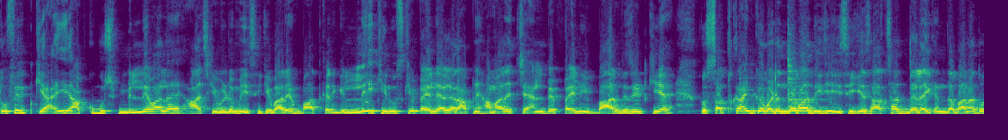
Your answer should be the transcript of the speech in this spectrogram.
तो फिर क्या ये आपको कुछ मिलने वाला है? आज की वीडियो में इसी के बारे में बात करेंगे। लेकिन उसके पहले अगर आपने हमारे चैनल पर पहली बार विज़िट किया है तो सब्सक्राइब का बटन दबा दीजिए। इसी के साथ साथ बेल आइकन दबाना तो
